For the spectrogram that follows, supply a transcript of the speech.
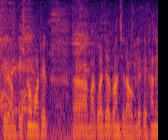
শ্রী রামকৃষ্ণ মঠের বাগবাজার ব্রাঞ্চের আউটলেট এখানে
